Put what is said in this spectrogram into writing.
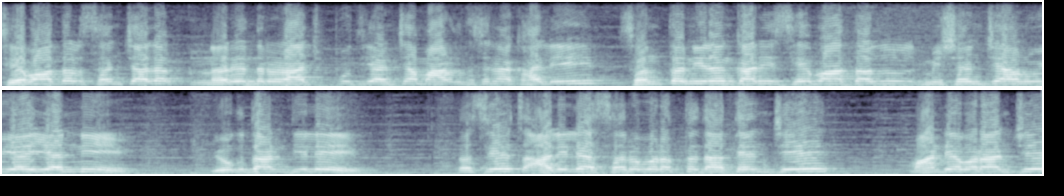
सेवादल संचालक नरेंद्र राजपूत यांच्या मार्गदर्शनाखाली संत निरंकारी सेवा दल मिशनचे अनुयायी यांनी योगदान दिले. तसेच आलेल्या सर्व रक्तदात्यांचे मांडेवरांचे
